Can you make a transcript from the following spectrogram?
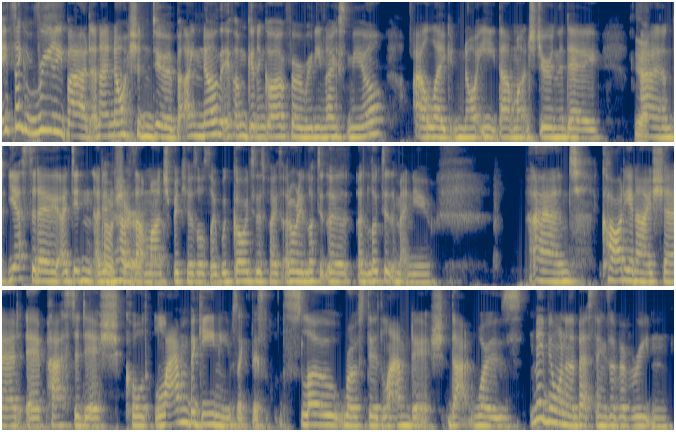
it's like really bad and I know I shouldn't do it, but I know that if I'm gonna go out for a really nice meal, I'll like not eat that much during the day. Yeah. And yesterday I didn't I didn't Oh, have sure. that much because I was like, we're going to this place. I'd already looked at the I looked at the menu. And Cardy and I shared a pasta dish called Lamborghini. It was like this slow roasted lamb dish that was maybe one of the best things I've ever eaten.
